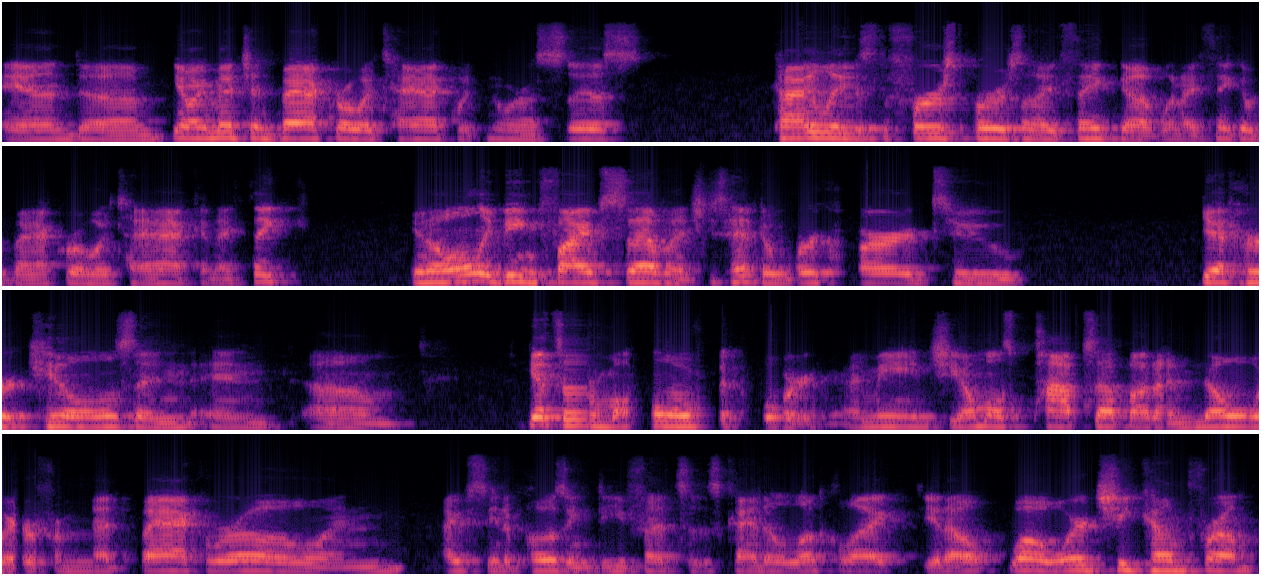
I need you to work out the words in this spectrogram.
And, um, you know, I mentioned back row attack with Nora Sis. Kylie is the first person I think of when I think of back row attack. And I think, you know, only being five seven, she's had to work hard to get her kills and, and, um, gets them from all over the court. I mean, she almost pops up out of nowhere from that back row, and I've seen opposing defenses kind of look like, you know, whoa, where'd she come from?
